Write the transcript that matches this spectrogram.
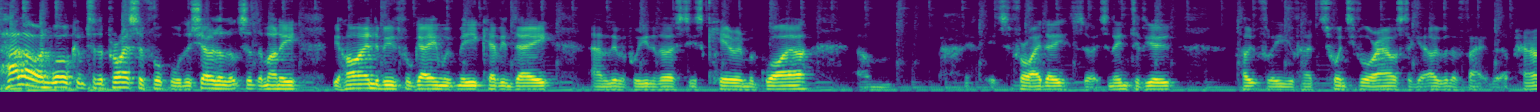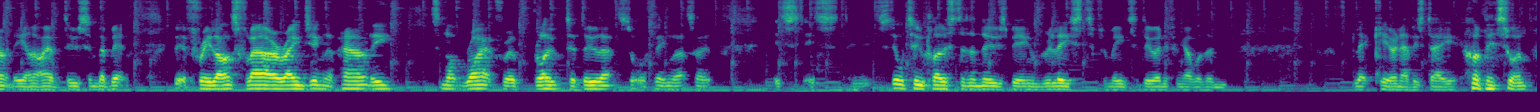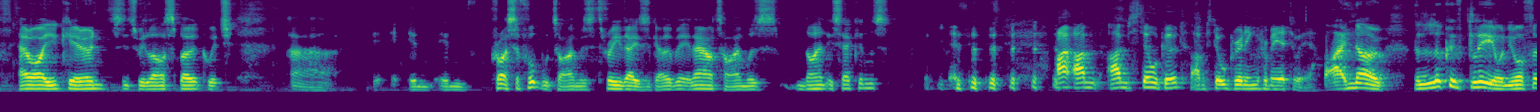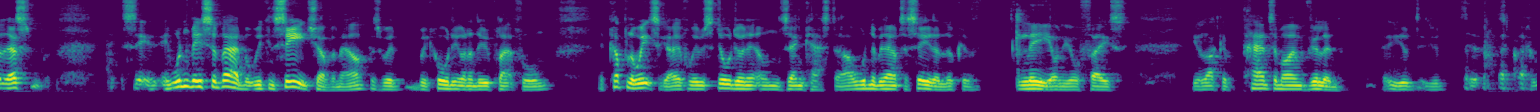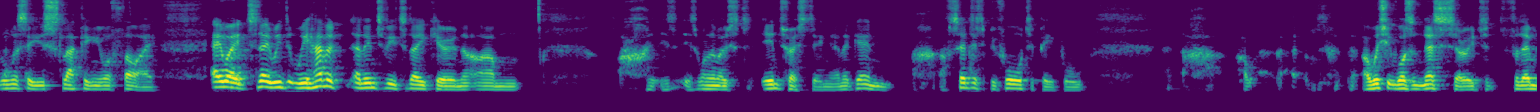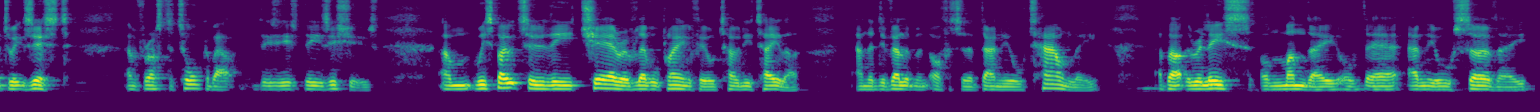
Hello and welcome to the Price of Football, the show that looks at the money behind a beautiful game with me, Kevin Day, and Liverpool University's Kieran Maguire. Um, it's Friday, so it's an interview. Hopefully, you've had 24 hours to get over the fact that apparently I do some a bit, bit of freelance flower arranging. Apparently, it's not right for a bloke to do that sort of thing. That's a, it's, it's it's still too close to the news being released for me to do anything other than let Kieran have his day on this one. How are you, Kieran? Since we last spoke, which uh, in in price of football time was three days ago, but in our time was ninety seconds. yes, I, am I'm, I'm still good. I'm still grinning from ear to ear. I know the look of glee on your face. It wouldn't be so bad, but we can see each other now because we're recording on a new platform. A couple of weeks ago, if we were still doing it on Zencastr, I wouldn't have been able to see the look of glee on your face. You're like a pantomime villain. You, you I can almost see you slapping your thigh. Anyway, today we we have a, an interview today, Kieran. Um, is, is one of the most interesting. And again, I've said this before to people. I, I wish it wasn't necessary to, for them to exist and for us to talk about these these issues. Um, we spoke to the chair of Level Playing Field, Tony Taylor, and the development officer, Daniel Townley, about the release on Monday of their annual survey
